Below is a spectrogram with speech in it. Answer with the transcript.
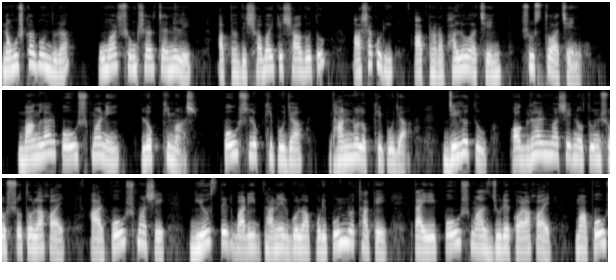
নমস্কার বন্ধুরা, উমার সংসার চ্যানেলে আপনাদের সবাইকে স্বাগত। আশা করি আপনারা ভালো আছেন, সুস্থ আছেন। বাংলার পৌষ মানেই লক্ষ্মী মাস। পৌষ লক্ষ্মী পূজা, ধান্য লক্ষ্মী পূজা। যেহেতু অগ্রহায়ণ মাসে নতুন শস্য তোলা হয়, আর পৌষ মাসে গৃহস্থের বাড়ির ধানের গোলা পরিপূর্ণ থাকে, তাই এই পৌষ মাস জুড়ে করা হয় মা পৌষ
